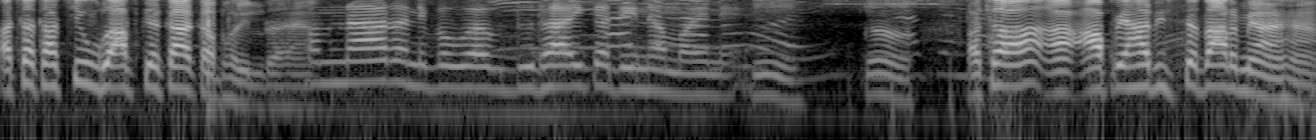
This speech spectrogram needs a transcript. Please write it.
अच्छा चाची रात के का का भइल रहे? हम ना बउआ दुधाई का दिन है मैंने। हम्म, हाँ। अच्छा आप यहाँ रिश्तेदार में आए हैं?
